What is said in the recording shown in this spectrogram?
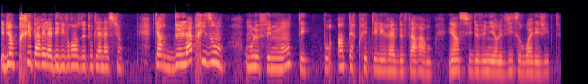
eh bien, préparer la délivrance de toute la nation. Car de la prison, on le fait monter pour interpréter les rêves de Pharaon et ainsi devenir le vice-roi d'Égypte.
